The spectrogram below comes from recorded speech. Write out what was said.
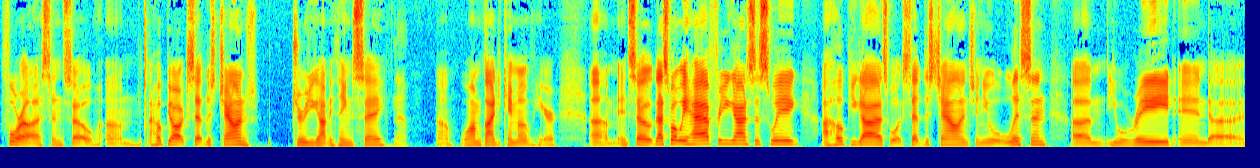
for us. And so um, I hope y'all accept this challenge. Drew, you got anything to say? No. Oh, well, I'm glad you came over here. Um, and so that's what we have for you guys this week. I hope you guys will accept this challenge and you will listen, um, you will read, and uh,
